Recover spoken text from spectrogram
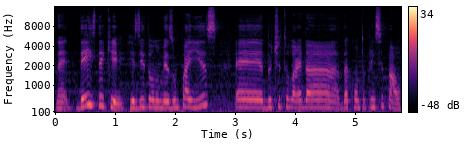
né? Desde que residam no mesmo país é, do titular da, da conta principal.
